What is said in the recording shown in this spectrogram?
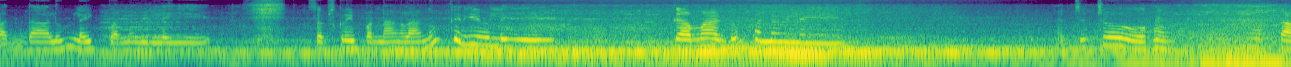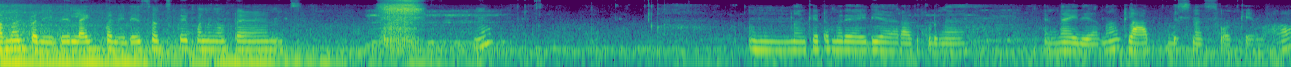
வந்தாலும் லைக் பண்ணவில்லையே சப்ஸ்கிரைப் பண்ணாங்களான்னு தெரியவில்லையே கமெண்டும் பண்ணவில்லையே அச்சோ கமெண்ட் பண்ணிவிட்டு லைக் பண்ணிவிட்டு சப்ஸ்கிரைப் பண்ணுங்கள் ஃப்ரெண்ட்ஸ் நான் கேட்ட மாதிரி ஐடியா யாராவது கொடுங்க. என்ன ஐடியானா கிளாத் பிஸ்னஸ் ஓகேவா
